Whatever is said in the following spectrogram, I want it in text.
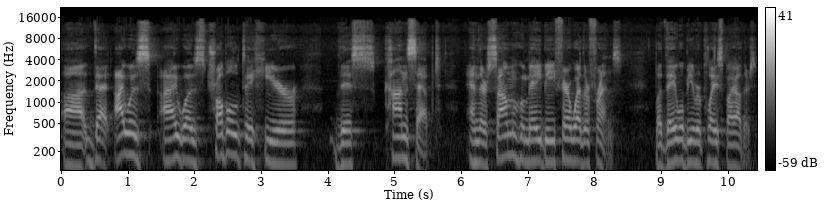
Uh, that I was, I was troubled to hear this concept, and there's some who may be fair weather friends but they will be replaced by others.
